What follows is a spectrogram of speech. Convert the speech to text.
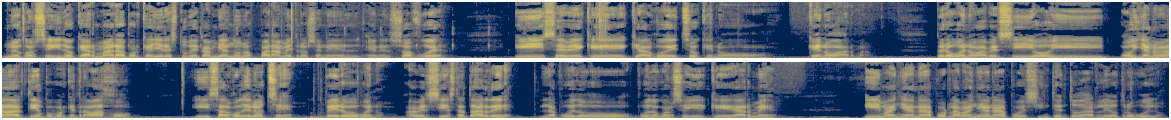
he conseguido que armara, porque ayer estuve cambiando unos parámetros en el, software y se ve que, algo he hecho que no, que no arma. Pero bueno, a ver si hoy, hoy ya no me va a dar tiempo porque trabajo y salgo de noche, pero bueno, a ver si esta tarde la puedo, puedo conseguir que arme y mañana por la mañana pues intento darle otro vuelo.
